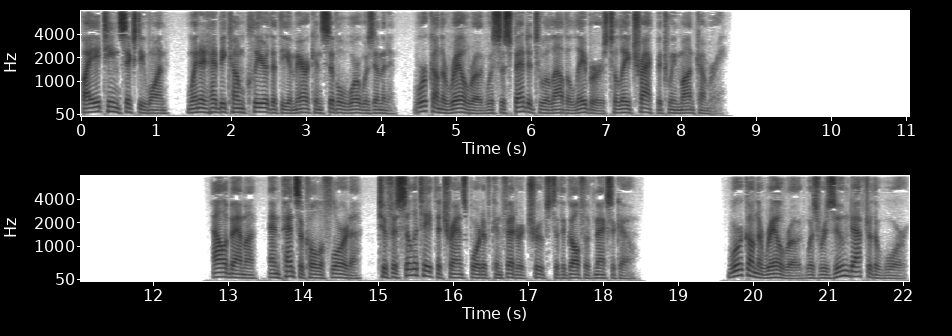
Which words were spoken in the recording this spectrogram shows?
By 1861, when it had become clear that the American Civil War was imminent, work on the railroad was suspended to allow the laborers to lay track between Montgomery, Alabama, and Pensacola, Florida, to facilitate the transport of Confederate troops to the Gulf of Mexico. Work on the railroad was resumed after the war,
